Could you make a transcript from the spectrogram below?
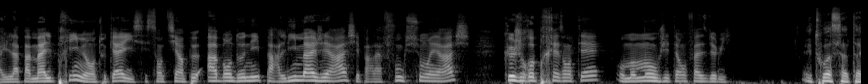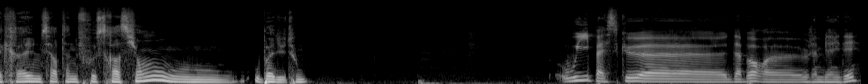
il l'a pas mal pris, mais en tout cas, il s'est senti un peu abandonné par l'image RH et par la fonction RH que je représentais au moment où j'étais en face de lui. Et toi, ça t'a créé une certaine frustration ou, ou pas du tout? Oui, parce que d'abord, j'aime bien aider.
